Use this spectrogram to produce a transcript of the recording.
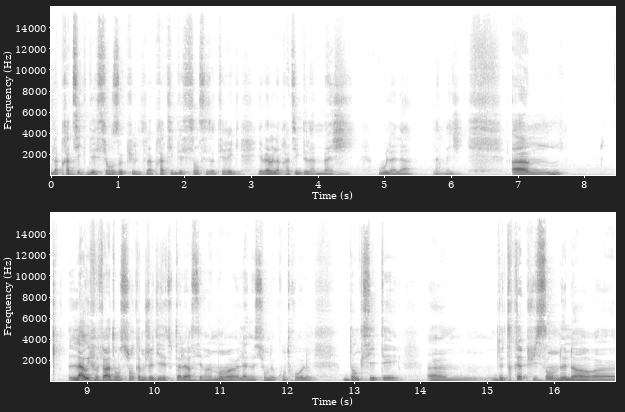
la pratique des sciences occultes, la pratique des sciences ésotériques et même la pratique de la magie. Ouh là là, la magie. Euh, là où il faut faire attention, comme je le disais tout à l'heure, c'est vraiment euh, la notion de contrôle, d'anxiété, euh, de très nœuds euh,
